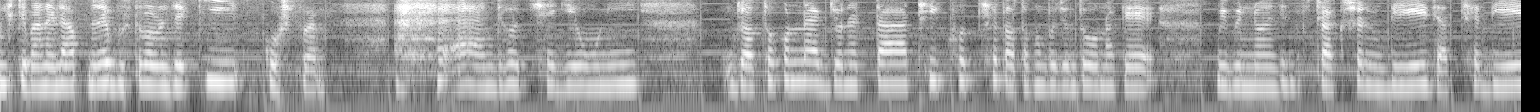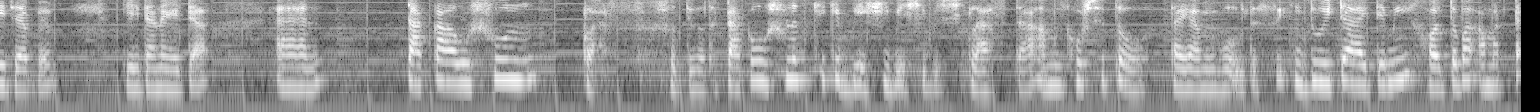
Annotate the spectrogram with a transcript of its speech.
মিষ্টি বানাইলে আপনারাই বুঝতে পারবেন যে কি করছেন। অ্যান্ড হচ্ছে গিয়ে উনি যতক্ষণ না একজনেরটা ঠিক হচ্ছে, ততক্ষণ পর্যন্ত ওনাকে বিভিন্ন ইনস্ট্রাকশন দিয়েই যাচ্ছে, দিয়েই যাবে যে এটা না এটা। অ্যান্ড টাকা উসুল ক্লাস, সত্যি কথা। টাকা উসুলের থেকে বেশি বেশি বেশি ক্লাসটা আমি করছি তো, তাই আমি বলতেছি। দুইটা আইটেমই হয়তো বা আমারটা,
